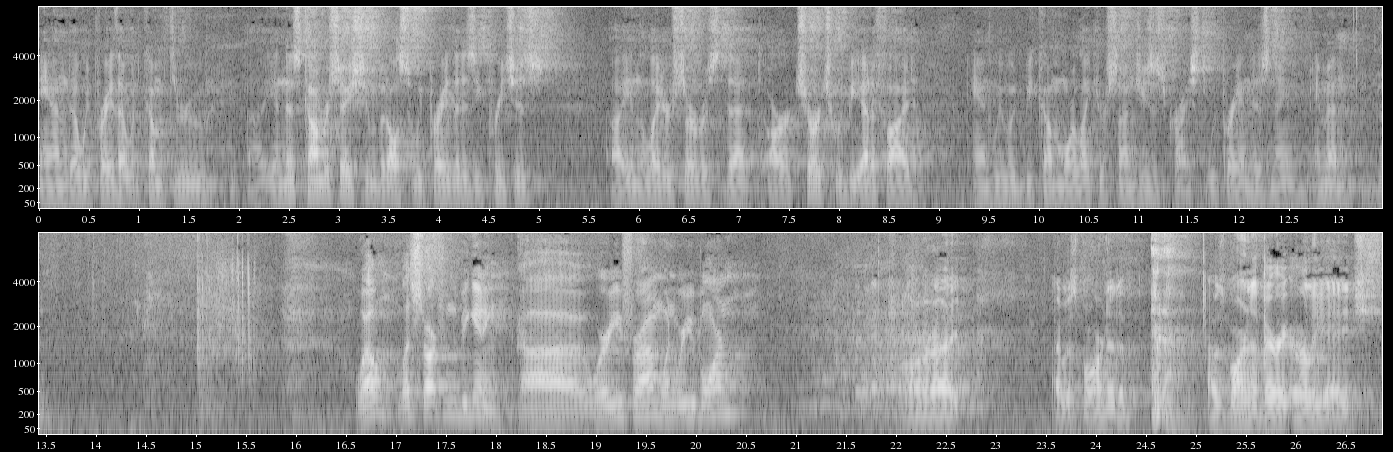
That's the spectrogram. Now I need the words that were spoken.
And uh, we pray that would come through uh, in this conversation, but also we pray that as he preaches uh, in the later service, that our church would be edified and we would become more like your son, Jesus Christ. We pray in his name. Amen. Amen. Well, let's start from the beginning. Uh, where are you from? When were you born? All right. I was born at a, I was born at a very early age.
